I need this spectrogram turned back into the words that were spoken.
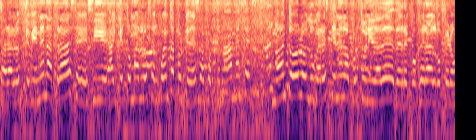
para los que vienen atrás. Eh, sí hay que tomarlos en cuenta porque desafortunadamente no en todos los lugares tienen la oportunidad de, de recoger algo, pero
